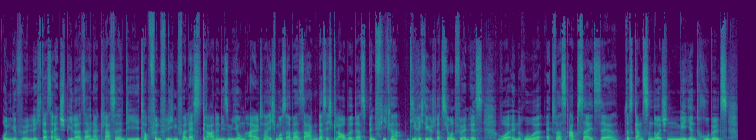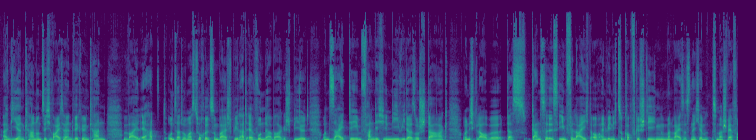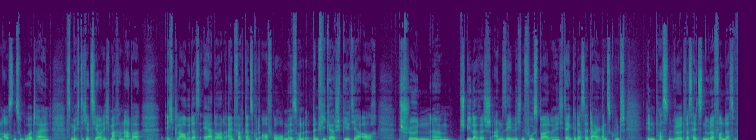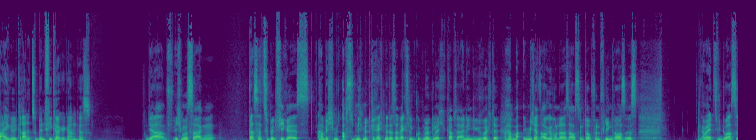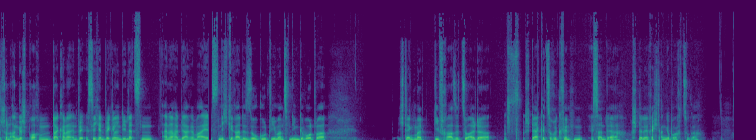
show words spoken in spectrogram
ungewöhnlich, dass ein Spieler seiner Klasse die Top 5 Ligen verlässt, gerade in diesem jungen Alter. Ich muss aber sagen, dass ich glaube, dass Benfica die richtige Station für ihn ist, wo er in Ruhe etwas abseits der, des ganzen deutschen Medientrubels agieren kann und sich weiterentwickeln kann, weil er hat unter Thomas Tuchel zum Beispiel, hat er wunderbar gespielt und seitdem fand ich ihn nie wieder so stark und ich glaube, das Ganze ist ihm vielleicht auch ein wenig zu Kopf gestiegen. Man weiß es nicht, ist immer schwer von außen zu zu beurteilen. Das möchte ich jetzt hier auch nicht machen, aber ich glaube, dass er dort einfach ganz gut aufgehoben ist und Benfica spielt ja auch schön ähm, spielerisch ansehnlichen Fußball und ich denke, dass er da ganz gut hinpassen wird. Was hältst du davon, dass Weigel gerade zu Benfica gegangen ist? Ja, ich muss sagen, dass er zu Benfica ist, habe ich mit, absolut nicht mitgerechnet, dass er wechselt, gut möglich. Gab es ja einige Gerüchte. Hab, mich hat es auch gewundert, dass er aus den Top 5 Ligen raus ist. Aber jetzt, wie du hast es schon angesprochen, da kann er entwick sich entwickeln. Die letzten eineinhalb Jahre war jetzt nicht gerade so gut, wie man es von ihm gewohnt war. Ich denke mal, die Phrase zu alter Stärke zurückfinden ist an der Stelle recht angebracht sogar.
